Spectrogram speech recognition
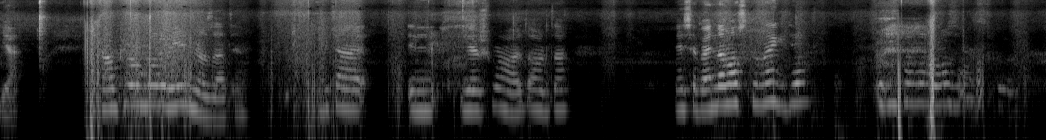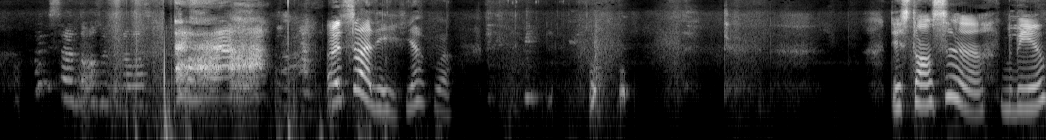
ya. Şampiyonları verilmiyor zaten. Bir tane yarışma vardı orada. Neyse ben namaz kılmaya kılıyorum. Hani sen de az önce namaz Ali Salih yapma. Destansı bebeğim.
